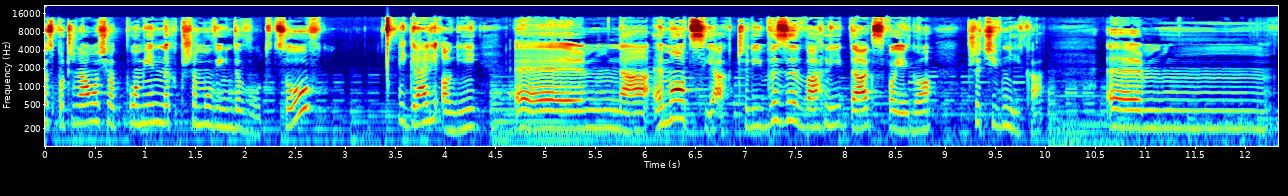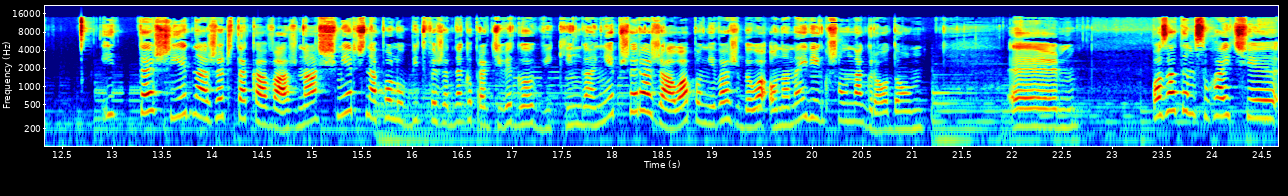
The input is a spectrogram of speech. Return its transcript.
rozpoczynało się od płomiennych przemówień dowódców i grali oni na emocjach, czyli wyzywali tak swojego przeciwnika. I też jedna rzecz taka ważna: śmierć na polu bitwy żadnego prawdziwego wikinga nie przerażała, ponieważ była ona największą nagrodą. Poza tym, słuchajcie,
